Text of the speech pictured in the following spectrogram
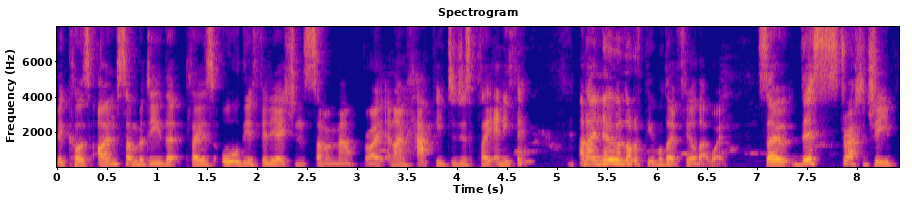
because I'm somebody that plays all the affiliations some amount, right? And I'm happy to just play anything. And I know a lot of people don't feel that way. So this strategy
